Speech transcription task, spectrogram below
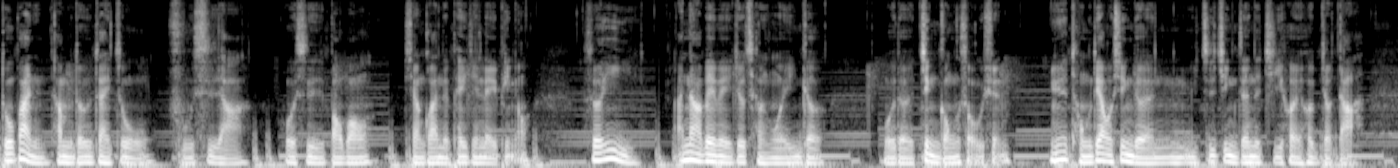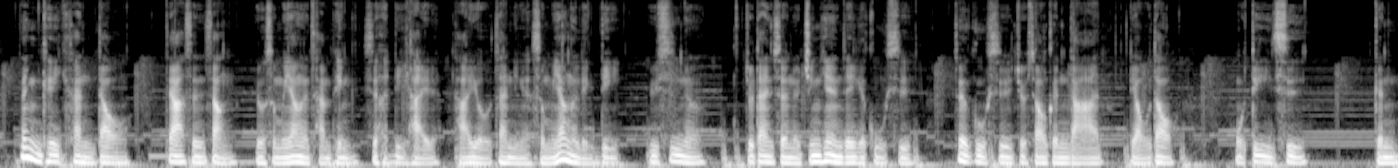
多半他们都在做服饰啊，或是包包相关的配件类品哦。所以，安娜贝贝就成为一个我的进攻首选，因为同调性的人与之竞争的机会会比较大。那你可以看到，在他身上有什么样的产品是很厉害的，他有占领了什么样的领地。于是呢，就诞生了今天的这个故事。这个故事就是要跟大家聊到我第一次跟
